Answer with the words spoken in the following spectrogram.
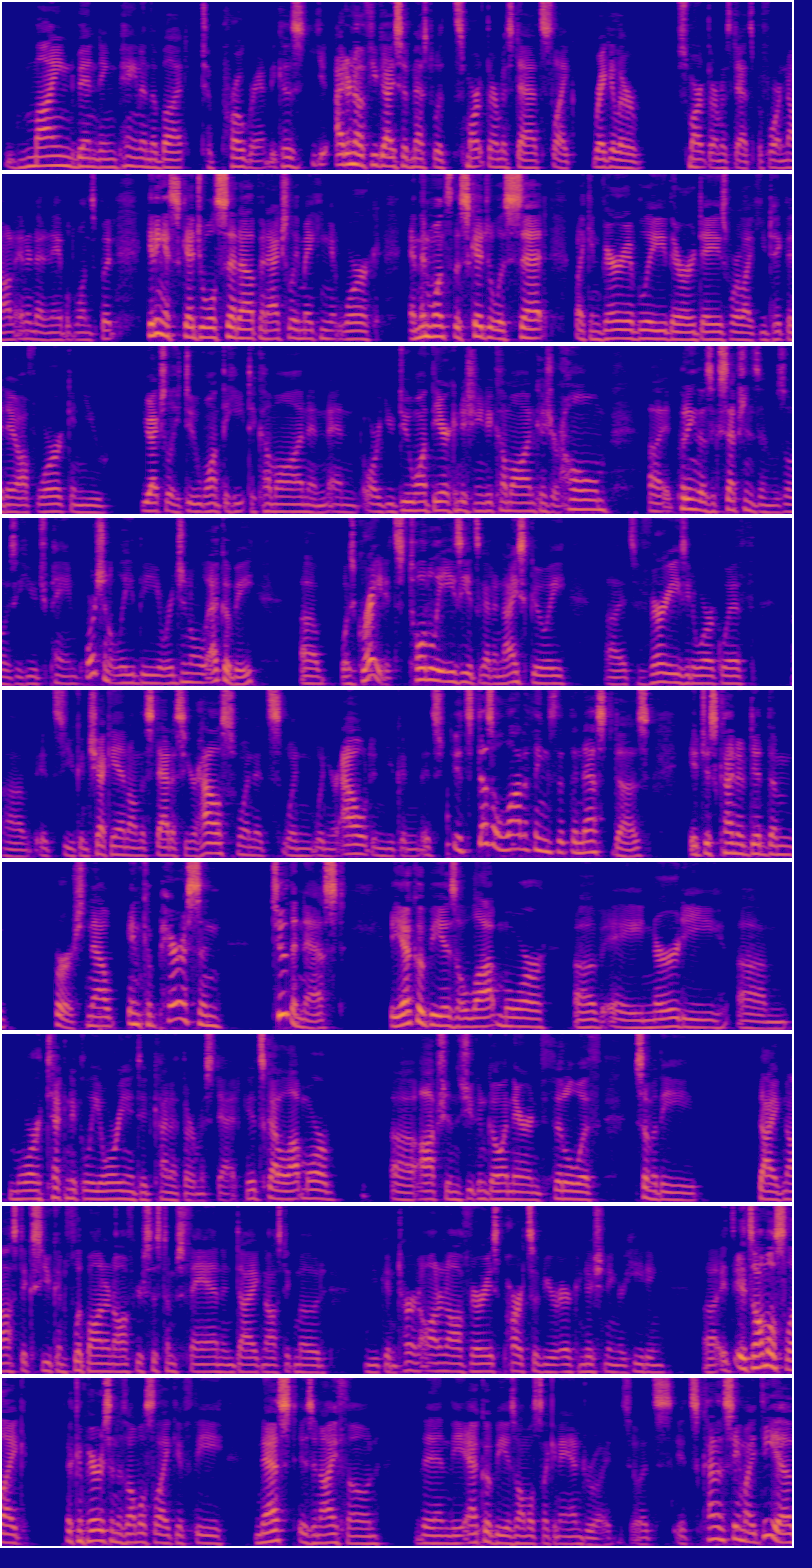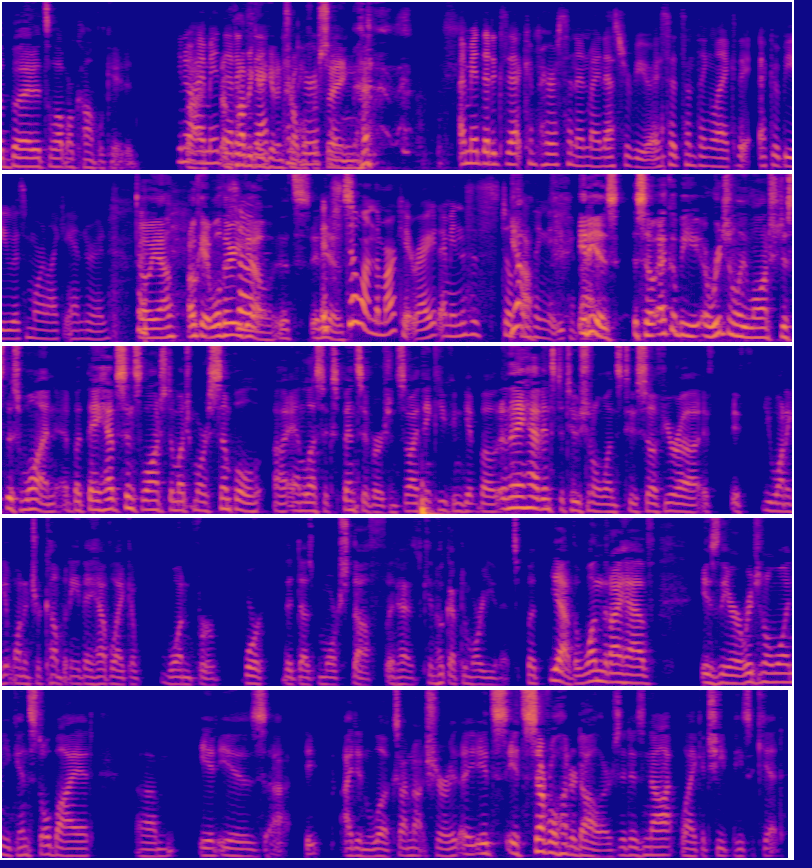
mind bending pain in the butt to program. Because I don't know if you guys have messed with smart thermostats like regular smart thermostats before, non internet enabled ones, but getting a schedule set up and actually making it work. And then once the schedule is set, like invariably there are days where like you take the day off work and you you actually do want the heat to come on and, and or you do want the air conditioning to come on because you're home. Uh, putting those exceptions in was always a huge pain. Fortunately, the original Ecobee uh, was great. It's totally easy. It's got a nice GUI. Uh, it's very easy to work with. Uh, it's you can check in on the status of your house when it's when when you're out, and you can it's it does a lot of things that the Nest does. It just kind of did them first. Now, in comparison to the Nest, the Ecobee is a lot more of a nerdy, um, more technically oriented kind of thermostat. It's got a lot more uh, options. You can go in there and fiddle with some of the diagnostics. You can flip on and off your system's fan in diagnostic mode. You can turn on and off various parts of your air conditioning or heating. Uh, it, it's almost like the comparison is almost like if the Nest is an iPhone, then the Ecobee is almost like an Android. So it's it's kind of the same idea, but it's a lot more complicated. You know, I made that I'm probably exact gonna get in trouble for saying that. I made that exact comparison in my Nest review. I said something like the Ecobee was more like Android. oh yeah. Okay. Well, there you go. It's it it's is. still on the market, right? I mean, this is still Yeah, something that you can. Buy. It is. So Ecobee originally launched just this one, but they have since launched a much more simple uh, and less expensive version. So I think you can get both, and they have institutional ones too. So if you're a if if you want to get one at your company, they have like a one for work that does more stuff. It has can hook up to more units. But yeah, the one that I have is their original one. You can still buy it. Um, it is. Uh, it, I didn't look, so I'm not sure. It's it's several hundred dollars. It is not like a cheap piece of kit.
